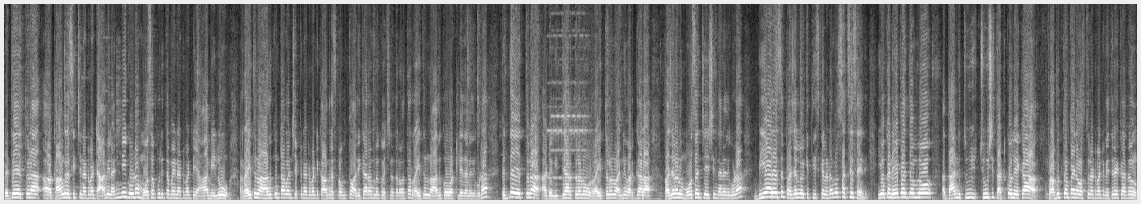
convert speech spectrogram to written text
పెద్ద ఎత్తున కాంగ్రెస్ ఇచ్చినటువంటి హామీలన్నీ కూడా మోసపూరితమైనటువంటి హామీలు. రైతులను ఆదుకుంటామని చెప్పినటువంటి కాంగ్రెస్ ప్రభుత్వం అధికారంలోకి వచ్చిన తర్వాత రైతులను ఆదుకోవట్లేదు అనేది కూడా పెద్ద ఎత్తున అటు విద్యార్థులను రైతులను అన్ని వర్గాల ప్రజలను మోసం చేసింది అనేది కూడా బీఆర్ఎస్ ప్రజల్లోకి తీసుకెళ్ళడంలో సక్సెస్ అయింది. ఈ యొక్క నేపథ్యంలో దాన్ని చూ- చూసి తట్టుకోలేక ప్రభుత్వం పైన వస్తున్నటువంటి వ్యతిరేకతను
